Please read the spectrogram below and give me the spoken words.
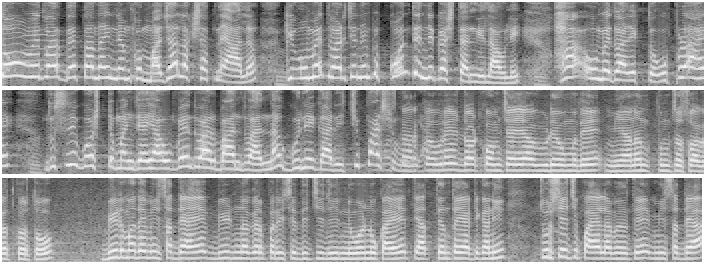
तो उमेदवार देतानाही नेमकं माझ्या लक्षात नाही आलं की उमेदवारचे नेमके कोणते निकष त्यांनी लावले. हा उमेदवार एक तो उपरा आहे. दुसरी गोष्ट म्हणजे ह्या उमेदवार बांधवांना गुन्हेगारीची पार्श्वभूमी आहे. कवरेज डॉट कॉमच्या या व्हिडिओमध्ये मी आनंद तुमचं स्वागत करतो. बीडमध्ये मी सध्या आहे. बीड नगर परिषदेची जी निवडणूक आहे ती अत्यंत या ठिकाणी चुरशेची पाहायला मिळते. मी सध्या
